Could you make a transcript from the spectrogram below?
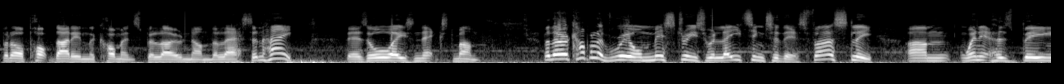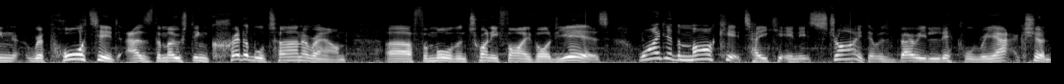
but I'll pop that in the comments below nonetheless. And hey, there's always next month. But there are a couple of real mysteries relating to this. Firstly, um, when it has been reported as the most incredible turnaround uh, for more than 25 odd years, why did the market take it in its stride? There was very little reaction,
